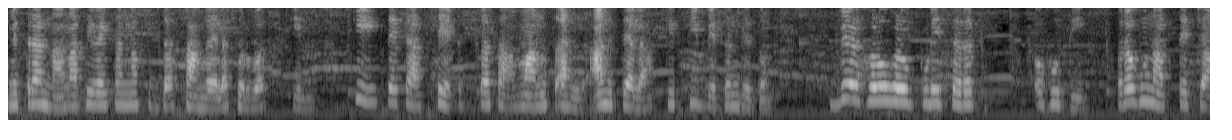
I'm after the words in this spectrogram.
मित्रांना नातेवाईकांना सुद्धा सांगायला सुरुवात केली की त्याचा शेठ कसा माणूस आहे आणि त्याला किती वेतन देतो. वेळ हळूहळू पुढे सरत होती. रघुनाथ त्याच्या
